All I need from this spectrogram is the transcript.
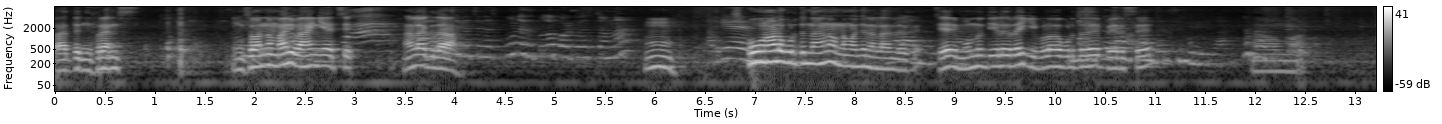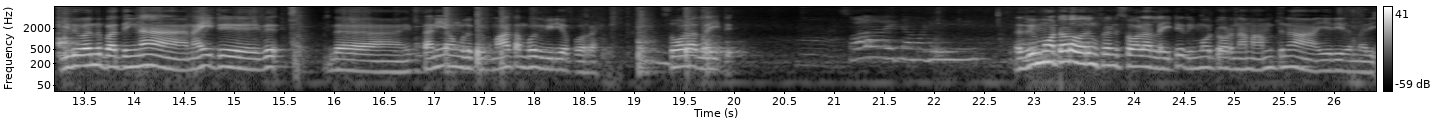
பார்த்துங்க ஃப்ரெண்ட்ஸ் நீங்கள் சொன்ன மாதிரி வாங்கியாச்சு. நல்லா இருக்குதா? ம். ஸ்பூனோட கொடுத்துருந்தாங்கன்னா இன்னும் கொஞ்சம் நல்லா இருந்திருக்கு. சரி முந்நூற்றி எழுபது ரூபாய்க்கு இவ்வளோ கொடுத்ததே பெருசு. ஆமாம் இது வந்து பார்த்தீங்கன்னா நைட்டு இது இந்த இது தனியாக உங்களுக்கு மாட்டும் போது வீடியோ போடுறேன். சோலார் லைட்டு ரிமோட்டோட வருங்க ஃப்ரெண்ட்ஸ் சோலார் லைட்டு ரிமோட்டோட நம்ம அமுத்துனா எரியிற மாதிரி.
